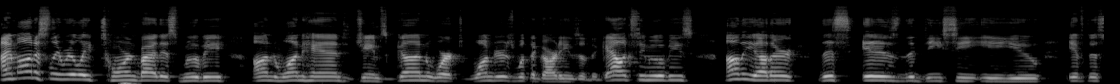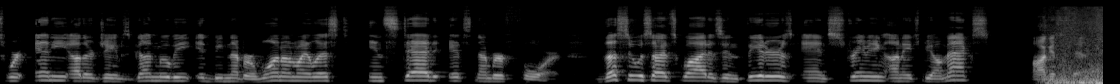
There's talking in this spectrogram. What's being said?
I'm honestly really torn by this movie. On one hand, James Gunn worked wonders with the Guardians of the Galaxy movies. On the other, this is the DCEU. If this were any other James Gunn movie, it'd be number one on my list. Instead, it's number four. The Suicide Squad is in theaters and streaming on HBO Max August 5th.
